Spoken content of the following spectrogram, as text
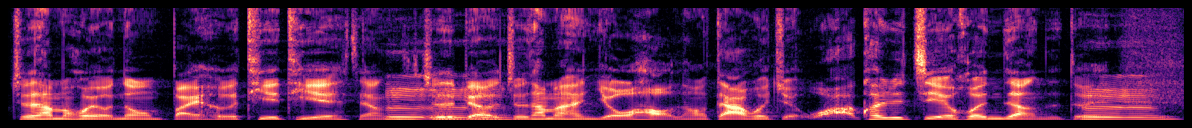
就是他们会有那种百合贴贴这样子，就是表，就是他们很友好，然后大家会觉得哇，快去结婚这样子，对。嗯、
